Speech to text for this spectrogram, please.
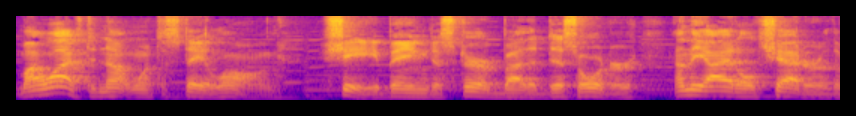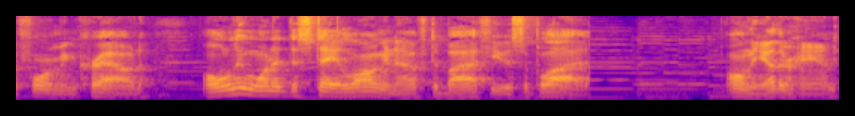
My wife did not want to stay long. She, being disturbed by the disorder and the idle chatter of the forming crowd, only wanted to stay long enough to buy a few supplies. On the other hand,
